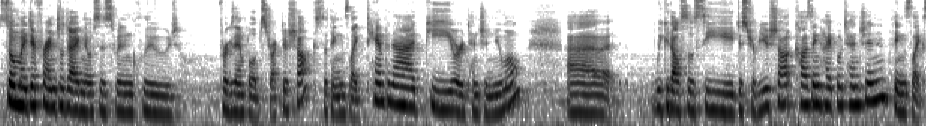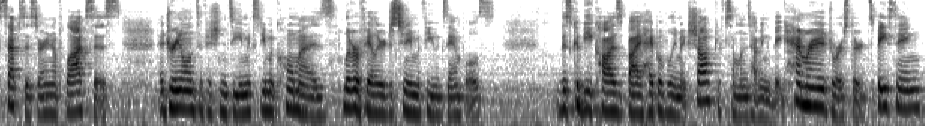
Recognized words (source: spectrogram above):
So, my differential diagnosis would include, for example, obstructive shock, so things like tamponade, P, or tension pneumo. Uh, we could also see distributive shock causing hypotension, things like sepsis or anaphylaxis adrenal insufficiency, myxedema comas, liver failure, just to name a few examples. This could be caused by hypovolemic shock if someone's having a big hemorrhage or third spacing,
